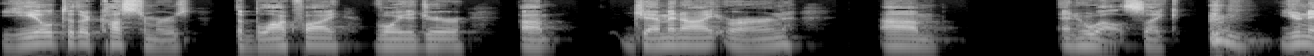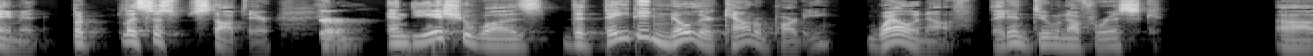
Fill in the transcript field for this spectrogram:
yield to their customers, the BlockFi, Voyager, um, Gemini, Earn, um, and who else? Like you name it. But let's just stop there. Sure. And the issue was that they didn't know their counterparty well enough. They didn't do enough risk uh,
